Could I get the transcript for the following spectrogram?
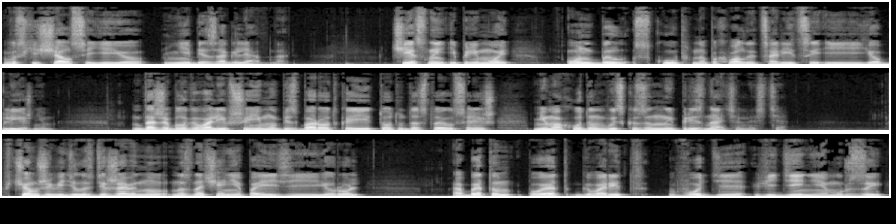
восхищался ею небезоглядно. Честный и прямой, он был скуп на похвалы царицы и ее ближним. Даже благоволивший ему безбородка и тот удостоился лишь мимоходом высказанной признательности. В чем же виделось Державину назначение поэзии и ее роль? Об этом поэт говорит в воде «Видение Мурзы»,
